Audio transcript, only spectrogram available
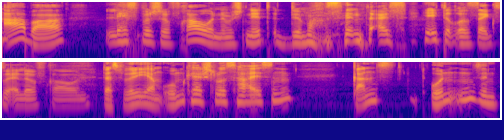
aber lesbische Frauen im Schnitt dümmer sind als heterosexuelle Frauen. Das würde ja im Umkehrschluss heißen, ganz unten sind,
